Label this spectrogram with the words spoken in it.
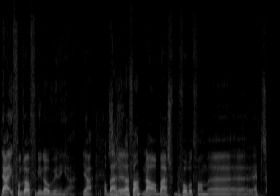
Ja, ik vond wel verdiende overwinning, ja. ja. Op basis waarvan? Nou, op basis bijvoorbeeld van het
